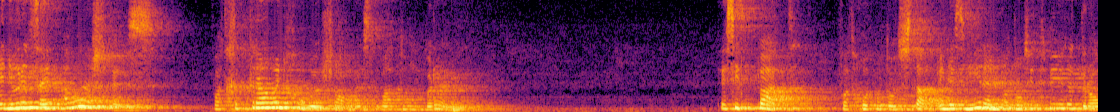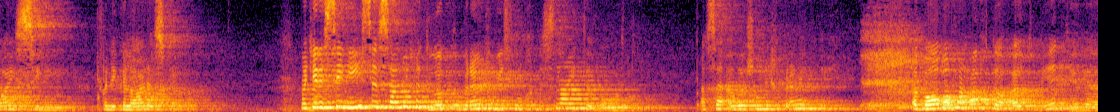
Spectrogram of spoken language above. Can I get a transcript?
En hoe dit sy ouers is wat getrou en gehoorsaam is wat hom bring. Dis die pad wat God met ons stap en dis hierin wat ons die tweede draai sien van die kaleidoskoop. Want jy sien Jesus sou nie gedoop gebring gewees om gesny te word as sy ouers hom nie gebring het nie. 'n Baba van 8 dae oud, weet julle,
